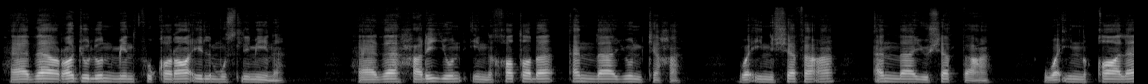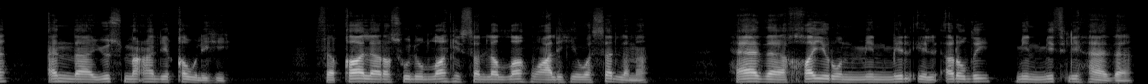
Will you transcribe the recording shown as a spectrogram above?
هذا رجل من فقراء المسلمين. هذا حري إن خطب أن لا ينكح وإن شفع أن لا يشفع وإن قال أن لا يسمع لقوله. فقال رسول الله صلى الله عليه وسلم هذا خير من ملء الأرض من مثل هذا.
